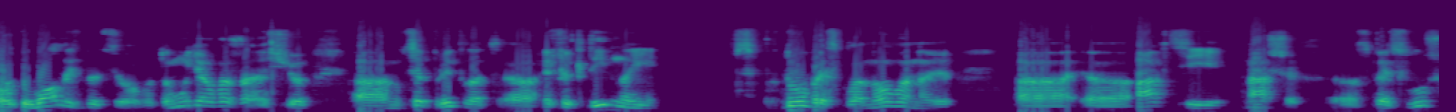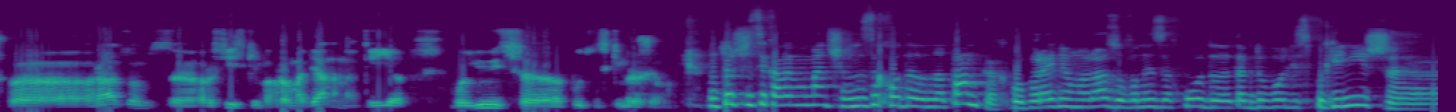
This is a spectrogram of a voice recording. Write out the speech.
Готувались до цього. Тому я вважаю, що ну, це приклад ефективної добре спланованої акції наших спецслужб е, разом з російськими громадянами, які воюють з е, путінським режимом. Ну то ще цікавий момент, що вони заходили на танках. Попереднього разу вони заходили так доволі спокійніше,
